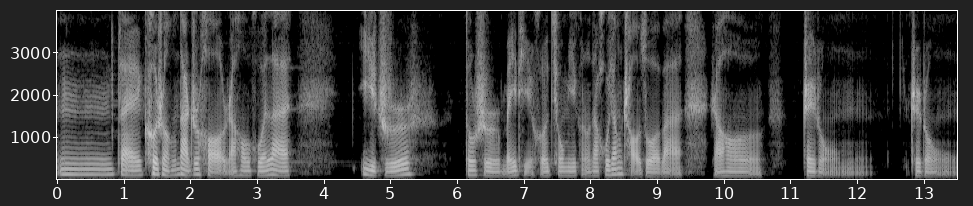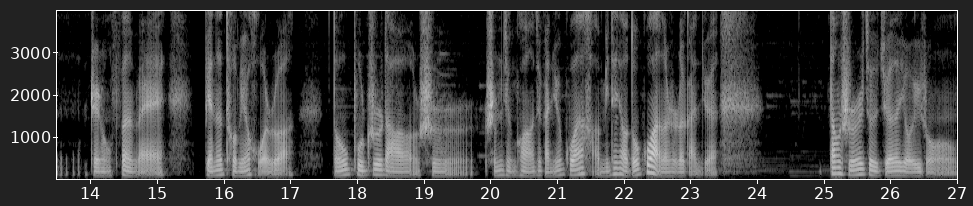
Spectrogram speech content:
嗯，在克胜恒大之后，然后回来，一直都是媒体和球迷可能在互相炒作吧，然后这种这种这种氛围变得特别火热，都不知道是什么情况，就感觉国安好像明天要夺冠了似的感觉，当时就觉得有一种。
